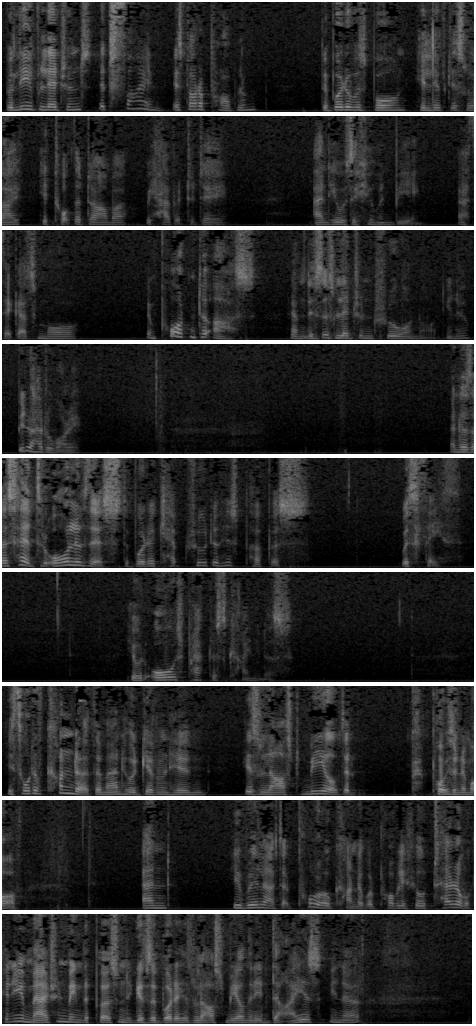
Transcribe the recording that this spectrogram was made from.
believe legends, it's fine. It's not a problem. The Buddha was born, he lived his life, he taught the Dharma, we have it today. And he was a human being. I think that's more important to us than this is legend true or not, you know? We don't have to worry. And as I said, through all of this, the Buddha kept true to his purpose with faith. He would always practice kindness. He thought of Kunda, the man who had given him his last meal that poisoned him off. And he realized that poor old Kunda would probably feel terrible. Can you imagine being the person who gives the Buddha his last meal and then he dies, you know?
